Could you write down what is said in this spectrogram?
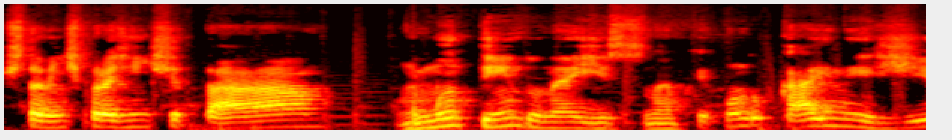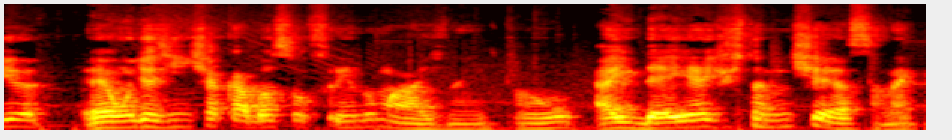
justamente para a gente estar tá mantendo né, isso, né? Porque quando cai energia é onde a gente acaba sofrendo mais, né? Então a ideia é justamente essa, né?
